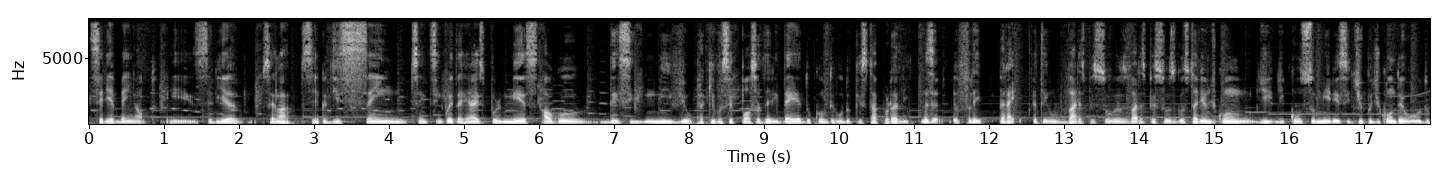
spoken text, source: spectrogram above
seria bem alto. E seria, sei lá, cerca de 100, 150 reais por mês, algo desse nível para que você possa ter ideia do conteúdo que está por ali. Mas eu, eu falei, peraí, eu tenho várias pessoas, várias pessoas gostariam de, de, de consumir esse tipo de conteúdo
